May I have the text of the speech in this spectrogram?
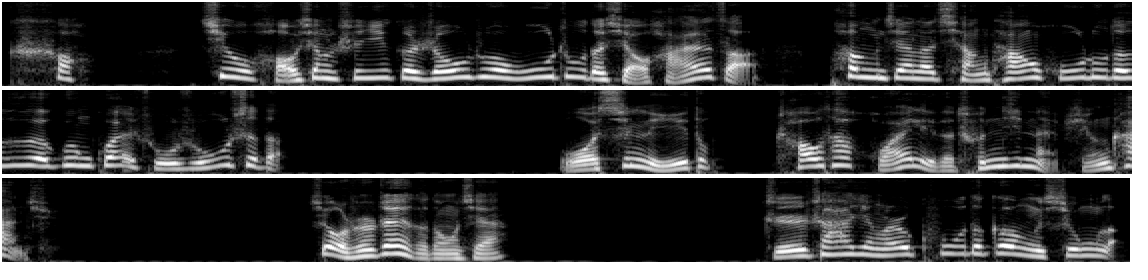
靠，就好像是一个柔弱无助的小孩子碰见了抢糖葫芦的恶棍怪叔叔似的。我心里一动，朝他怀里的纯金奶瓶看去，就是这个东西。纸扎婴儿哭得更凶了，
